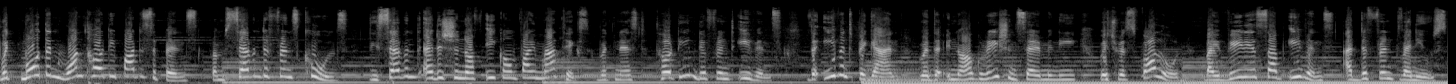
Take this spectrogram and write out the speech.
With more than 130 participants from 7 different schools, the 7th edition of Econ Mathematics witnessed 13 different events. The event began with the inauguration ceremony, which was followed by various sub events at different venues.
